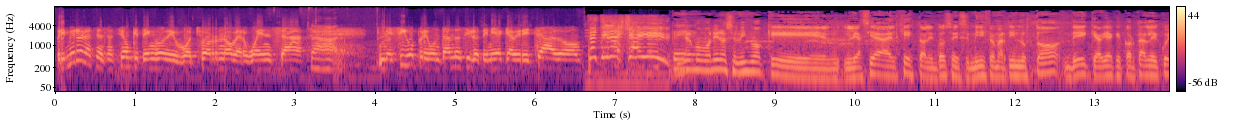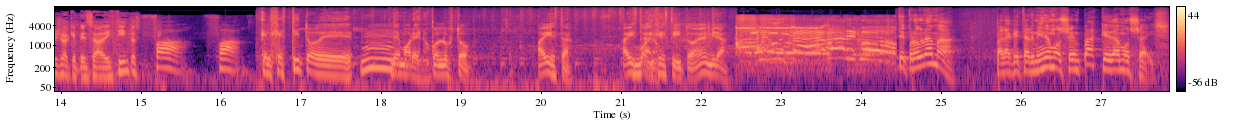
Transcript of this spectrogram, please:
primero la sensación que tengo de bochorno, vergüenza, me sigo preguntando si lo tenía que haber echado. Guillermo Moreno es el mismo que le hacía el gesto al entonces ministro Martín Lustó de que había que cortarle el cuello al que pensaba distinto. Fa, fa. El gestito de, de Moreno. Con Lustó. Ahí está. Ahí está Bueno. el gestito, ¿eh? Mirá. Este programa, para que terminemos en paz, quedamos seis.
